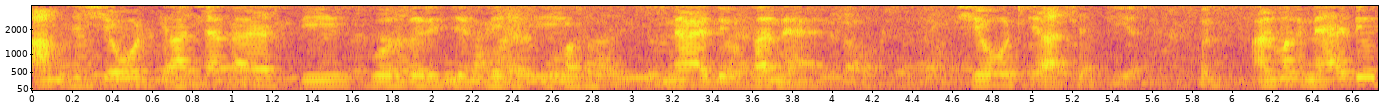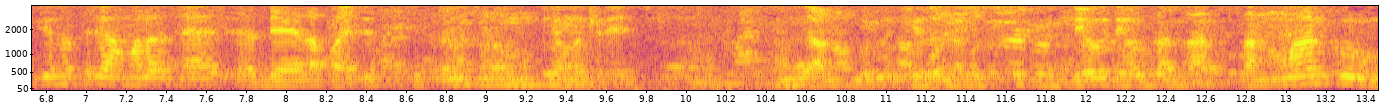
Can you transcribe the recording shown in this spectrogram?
आमची शेवटची आशा काय असती? गोरगरीब जनतेची न्याय देवता न्याय? शेवटची आशा ती असते. आणि मग न्याय न्यायदेवतेनं तरी आम्हाला न्याय द्यायला पाहिजे ना मुख्यमंत्र्यांची. जाणून बुजून केलं पाहिजे. देवदेवताचा सन्मान करून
